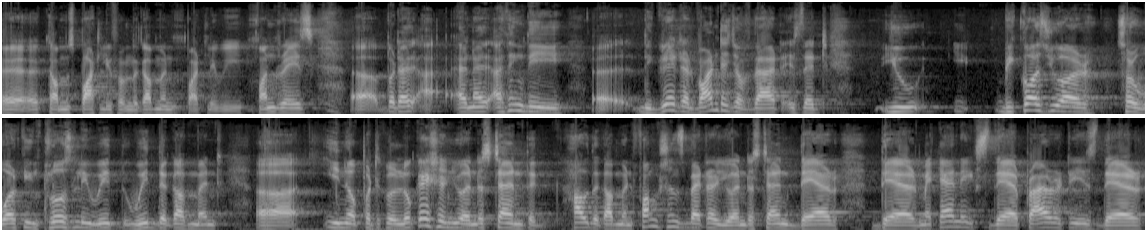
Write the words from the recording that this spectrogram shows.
uh, comes partly from the government, partly we fundraise. Uh, but I, I, and I, I, think the, uh, the great advantage of that is that you, you, because you are sort of working closely with, with the government uh, in a particular location, you understand the how the government functions better, you understand their, their mechanics, their priorities, their,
